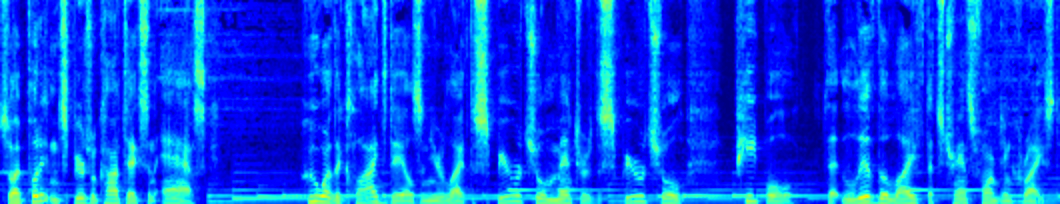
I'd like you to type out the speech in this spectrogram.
So I put it in spiritual context and ask who are the Clydesdales in your life? The spiritual mentors, the spiritual people that live the life that's transformed in Christ.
